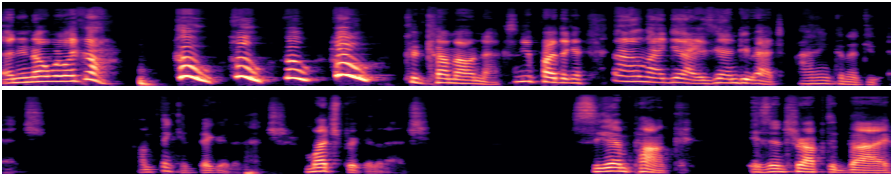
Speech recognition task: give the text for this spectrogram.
And you know, we're like, oh, who, who, who, who could come out next? And you're probably thinking, oh my God, he's going to do Edge. I ain't going to do Edge. I'm thinking bigger than Edge, much bigger than Edge. CM Punk is interrupted by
